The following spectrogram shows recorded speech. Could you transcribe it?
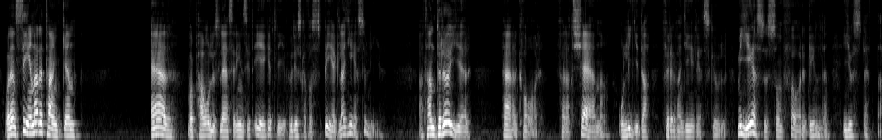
Och den senare tanken är vad Paulus läser in sitt eget liv, hur det ska få spegla Jesu liv. Att han dröjer här kvar för att tjäna och lida för evangeliets skull. Med Jesus som förebilden i just detta.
